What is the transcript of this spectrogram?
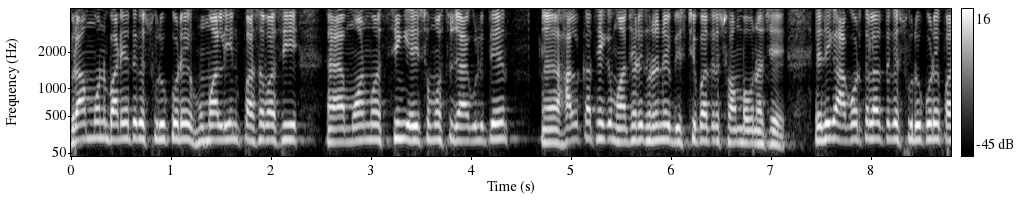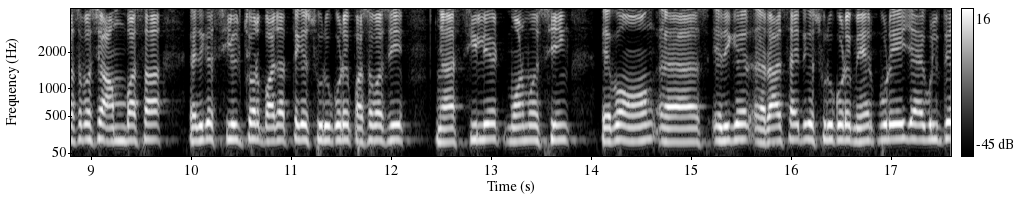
ব্রাহ্মণবাড়িয়া থেকে শুরু করে হুমালিন, পাশাপাশি মনমোহন সিং এই সমস্ত জায়গাগুলিতে হালকা থেকে মাঝারি ধরনের বৃষ্টিপাতের সম্ভাবনা আছে। এদিকে আগরতলা থেকে শুরু করে, পাশাপাশি আমবাসা, এদিকে শিলচর বাজার থেকে শুরু করে, পাশাপাশি সিলেট, মনমোহন সিং এবং এদিকে রাজশাহী থেকে শুরু করে মেহেরপুর, এই জায়গাগুলিতে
